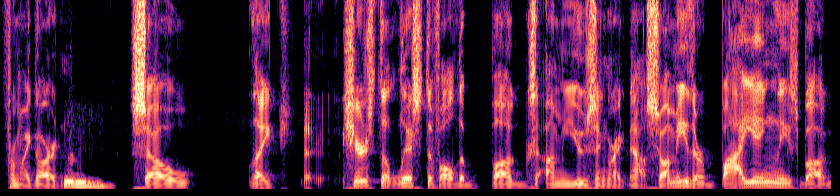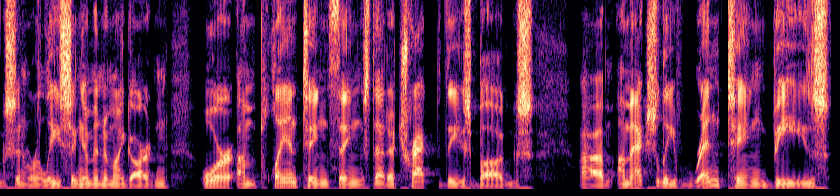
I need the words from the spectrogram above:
for my garden. Mm. So like here's the list of all the bugs I'm using right now. So I'm either buying these bugs and releasing them into my garden, or I'm planting things that attract these bugs. Um, I'm actually renting bees.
